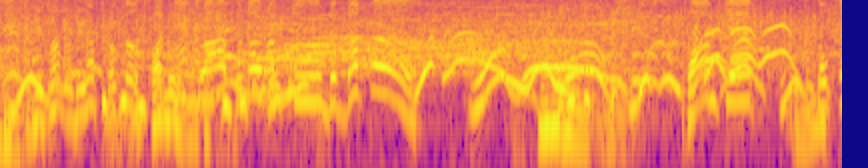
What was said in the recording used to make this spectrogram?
สวัสดีครับสวัสดีครับดรสขอครับขอต้อนรับสู่ The Doctors ความเจ็บ ตกใจ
